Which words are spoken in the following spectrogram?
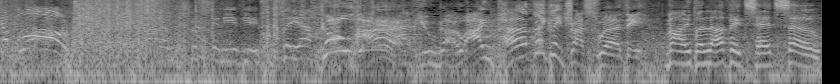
To blow! Trust any of you. Clear. I'll have you know, I'm perfectly trustworthy. My beloved said so.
